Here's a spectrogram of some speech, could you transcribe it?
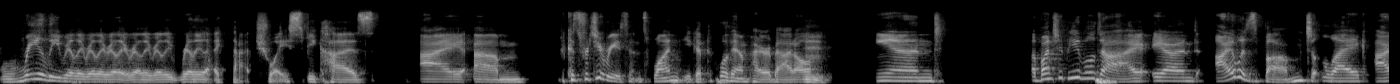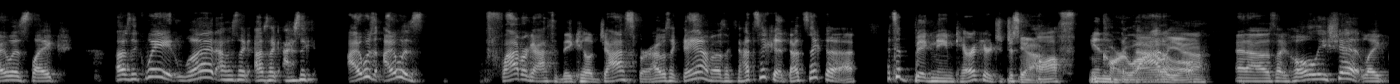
really, really, really, really, really, really, really like that choice because I um because for two reasons. One, you get the cool vampire battle, Mm. And a bunch of people die, and I was bummed. Like I was like, I was like, wait, what? I was like, I was like, I was like, I was, I was flabbergasted they killed Jasper. I was like, damn. I was like, that's like a, that's like a, that's a big name character to just Yeah. off in the battle. yeah. And I was like, holy shit, like,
